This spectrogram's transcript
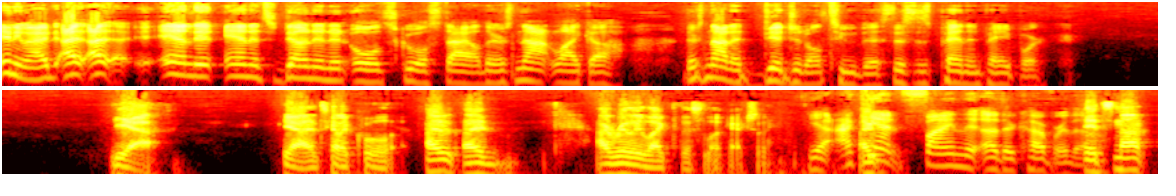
anyway I, I, I and it and it's done in an old school style there's not like a there's not a digital to this this is pen and paper Yeah, yeah. it's kind of cool. I I I really liked this look actually. yeah i can't find the other cover though It's not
